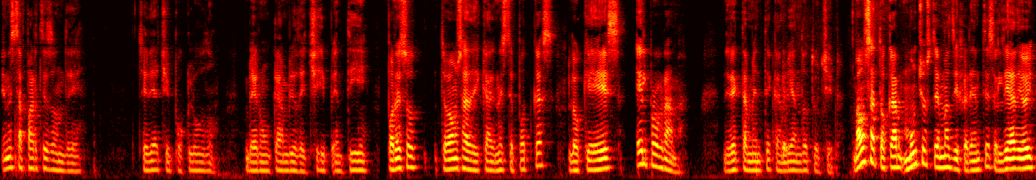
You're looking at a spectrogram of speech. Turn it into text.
en esta parte es donde sería chipocludo ver un cambio de chip en ti. Por eso te vamos a dedicar en este podcast lo que es el programa, directamente cambiando tu chip. Vamos a tocar muchos temas diferentes. El día de hoy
